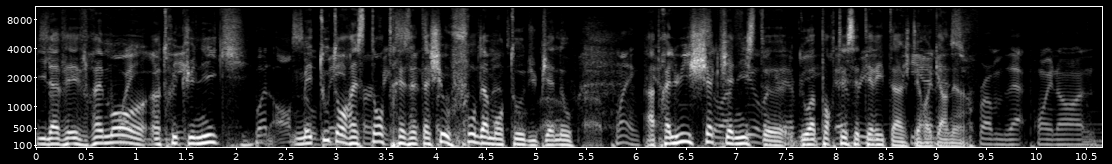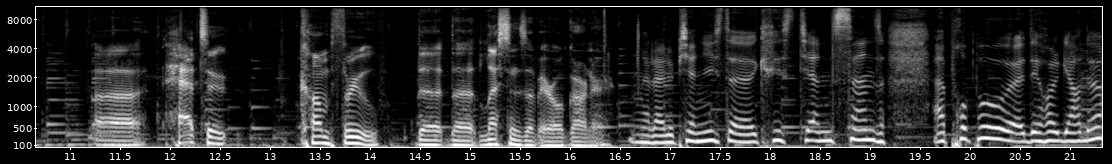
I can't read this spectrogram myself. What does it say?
il avait vraiment un truc unique, mais tout en restant très attaché aux fondamentaux du fundamentals piano. uh. Après lui, chaque pianiste doit porter cet héritage d'Errol pianist uh, had to come through the lessons of Errol Garner. Voilà, le pianiste euh, Christian Sands à propos euh, d'Errol Garner,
